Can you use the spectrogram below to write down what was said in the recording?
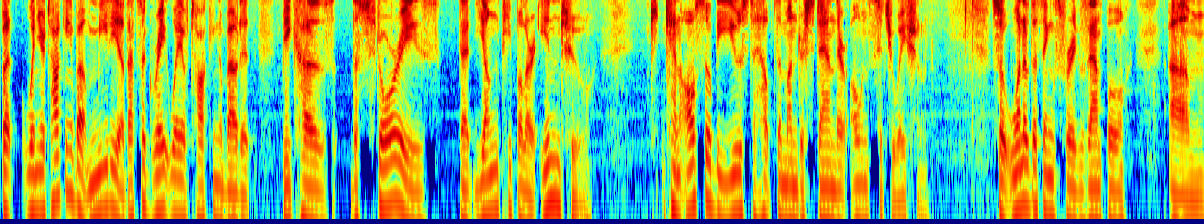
but when you're talking about media, that's a great way of talking about it because the stories that young people are into c- can also be used to help them understand their own situation. So one of the things, for example, um,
